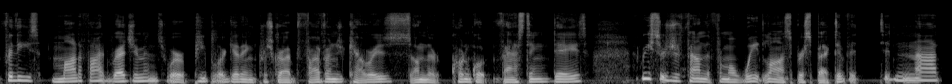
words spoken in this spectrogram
For these modified regimens, where people are getting prescribed 500 calories on their quote-unquote fasting days, researchers found that from a weight loss perspective, it did not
